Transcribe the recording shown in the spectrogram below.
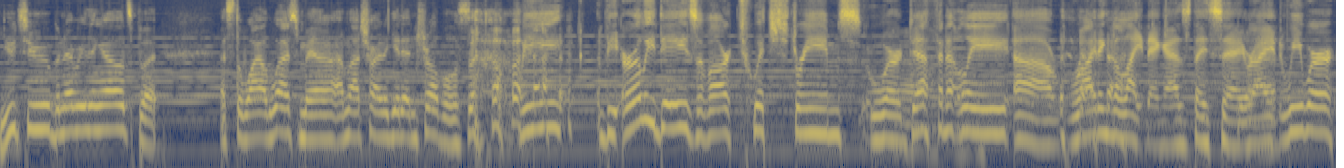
YouTube and everything else, but. That's the Wild West, man. I'm not trying to get in trouble. So we the early days of our Twitch streams were definitely uh, riding the lightning, as they say, Yeah. right? We were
